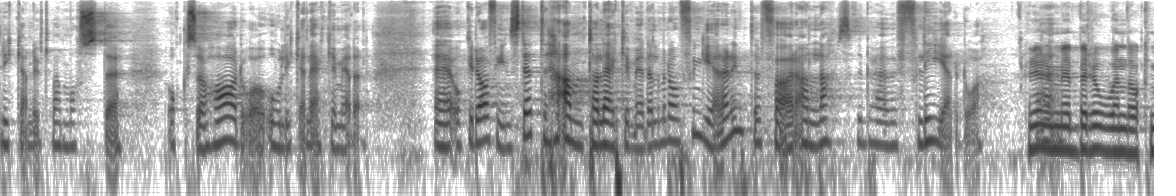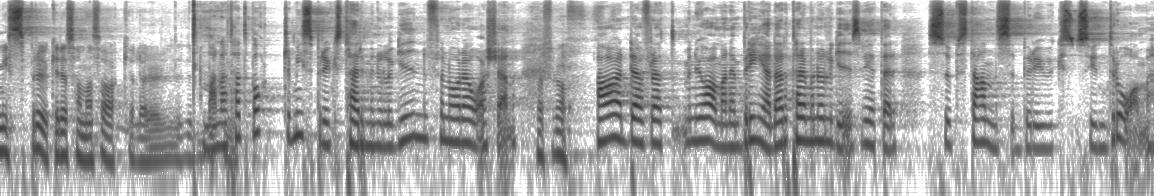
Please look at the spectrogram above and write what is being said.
drickande utan man måste också ha då olika läkemedel. Eh, och idag finns det ett antal läkemedel, men de fungerar inte för alla, så vi behöver fler då. Hur är det med beroende och missbruk? Är det samma sak? Eller? Man har tagit bort missbruksterminologin för några år sedan. Varför då? Ja, därför att men nu har man en bredare terminologi, det heter substansbrukssyndrom.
